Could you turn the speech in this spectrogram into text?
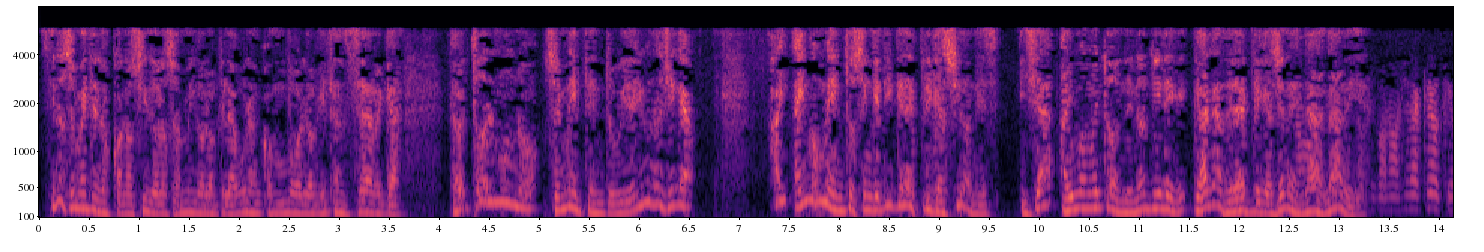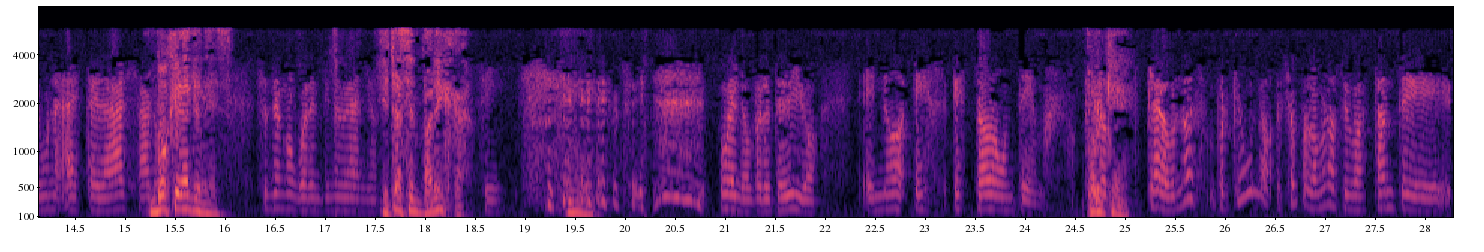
si no se meten los conocidos, los amigos, los que laburan con vos, los que están cerca, todo el mundo se mete en tu vida y uno llega, hay, hay momentos en que tiene que dar explicaciones y ya hay momentos donde no tiene ganas de dar explicaciones de nada a nadie. lógico, no, yo ya creo que una, a esta edad ya... ¿Vos qué edad tenés? Yo tengo 49 años. ¿Estás en pareja? Sí. Mm. sí. Bueno, pero te digo, eh, no es es todo un tema. ¿Por Pero, qué? Claro, no es porque uno, yo por lo menos soy bastante,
